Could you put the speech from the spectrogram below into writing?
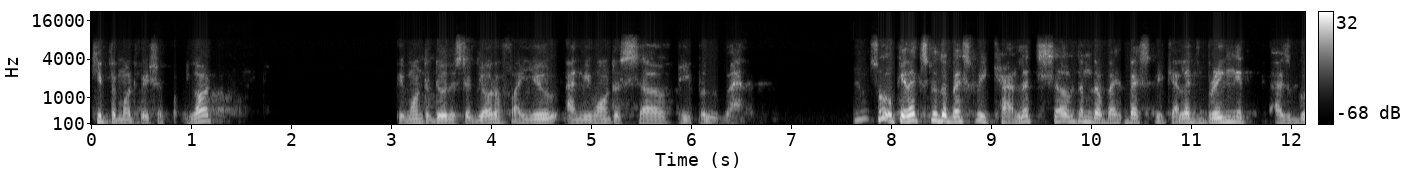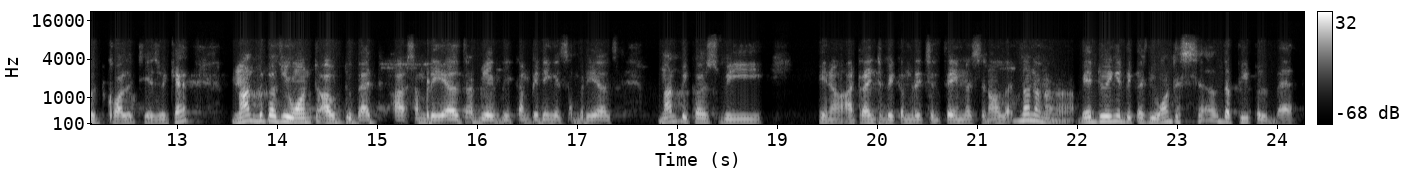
keep the motivation. Lord, we want to do this to glorify you and we want to serve people well. So, okay, let's do the best we can. Let's serve them the best we can. Let's bring it as good quality as we can. Not because we want to outdo bad uh, somebody else, or we be competing with somebody else. Not because we, you know, are trying to become rich and famous and all that. No, no, no, no. We're doing it because we want to serve the people well.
